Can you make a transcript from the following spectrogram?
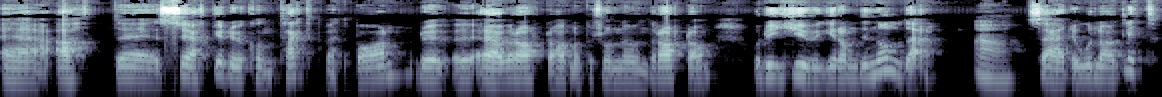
Eh, att eh, söker du kontakt med ett barn, du är över 18 och personen är under 18 och du ljuger om din ålder mm. så är det olagligt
